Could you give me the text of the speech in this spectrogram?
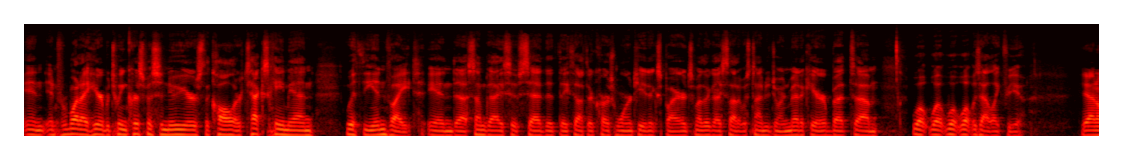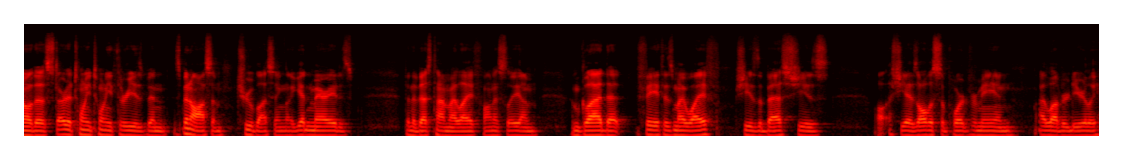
and, and from what I hear, between Christmas and New Year's, the call or text came in with the invite, and uh, some guys have said that they thought their car's warranty had expired. Some other guys thought it was time to join Medicare. But um, what, what what what was that like for you? Yeah, no, the start of 2023 has been it's been awesome, true blessing. Like getting married has been the best time of my life. Honestly, I'm I'm glad that Faith is my wife. She is the best. She is she has all the support for me, and I love her dearly.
